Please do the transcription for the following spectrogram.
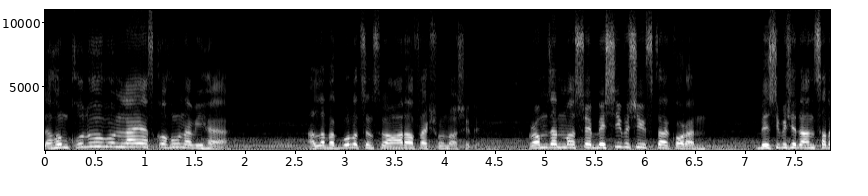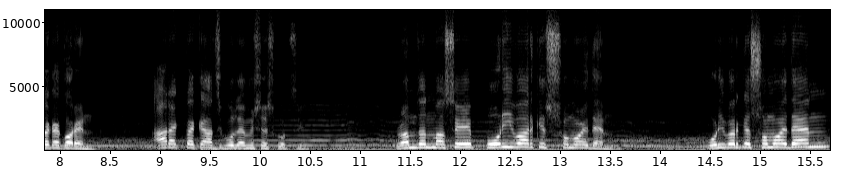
লাহুম কুলুবুন লা ইয়াফকাহুনা বিহা। আল্লাহ পাক বলেছেন সূরা আরাফ 180 তে রমজান মাসে বেশি বেশি ইফতার করান, বেশি বেশি দান সাদাকা করেন। আর একটা কাজ বলে আমি শেষ করছি। রমজান মাসে পরিবারকে সময় দেন। পরিবারকে সময় দেন,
